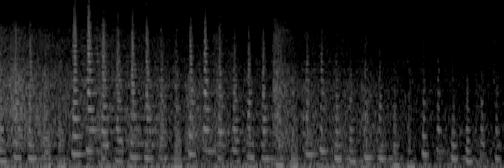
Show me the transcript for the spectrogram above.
Thank you.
